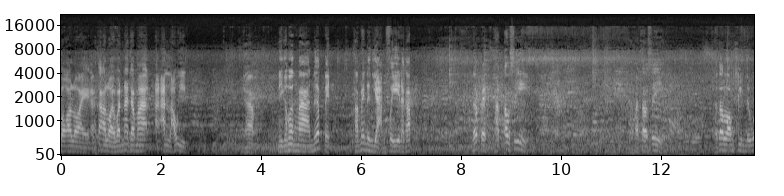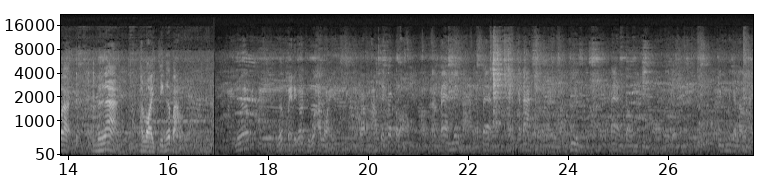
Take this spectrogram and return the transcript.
บอกอร่อยอะถ้าอร่อยวันหน่าจะมาอันเหลาอีกนะครับ นี่ก็เพิ่งมาเนื้อเป็ดทำได้หนึ่งอย่างฟรีนะครับ เนื้อเป็ดผัดเต้าซี่ผัดเต้าซี่เราต้องลองชิมดูว่าเนื้ออร่อยจริงหรือเปล่า เนื้อเนื้อเป็ดนี่ก็ถือว่าอร่อยนะครับหนังเป็ดก็กรอบแต่แป้งไม่ผ่านนะแป้งกระด้าง กินมันจะละลาย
